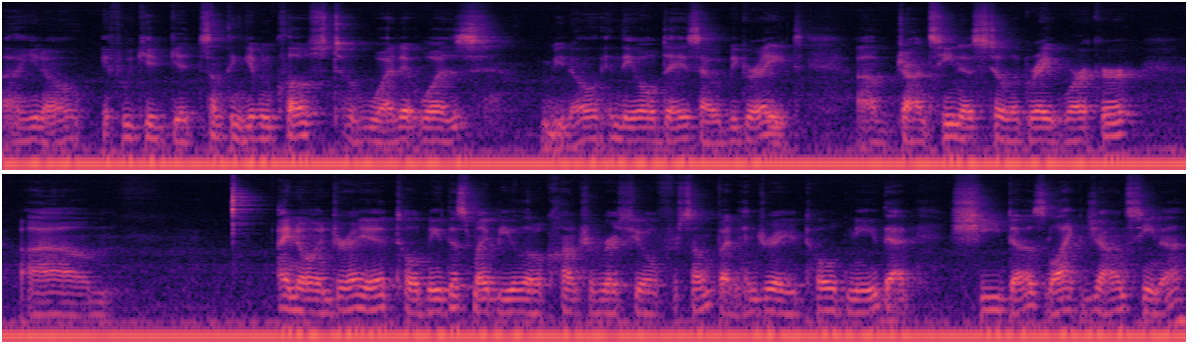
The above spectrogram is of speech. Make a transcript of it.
uh, you know, if we could get something even close to what it was, you know, in the old days, that would be great. Um, John Cena is still a great worker. Um, I know Andrea told me this might be a little controversial for some, but Andrea told me that she does like John Cena.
